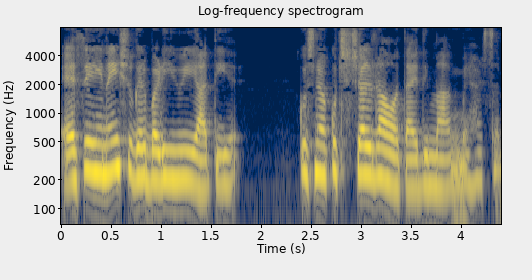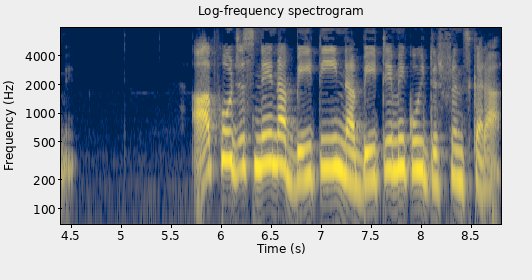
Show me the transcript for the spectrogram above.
ऐसे ही नहीं, शुगर बढ़ी हुई आती है। कुछ ना कुछ चल रहा होता है दिमाग में हर समय। आप हो जिसने ना बेटी, ना बेटे में कोई डिफरेंस करा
